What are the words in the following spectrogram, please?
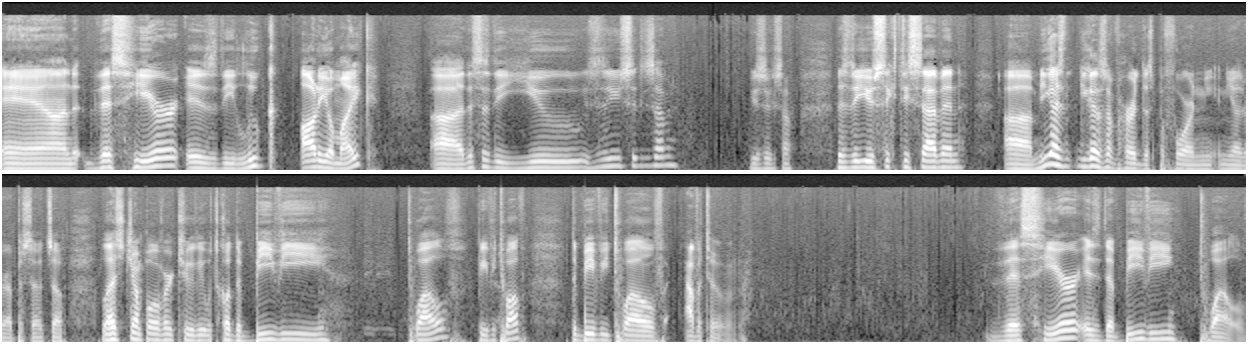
And this here is the Luke audio mic. Uh, this is the U. Is the U67? U67. This is the U67. Um, you guys, you guys have heard this before in the, in the other episode. So let's jump over to the what's called the BV12. BV12. The BV12 Avantone. This here is the BV12.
